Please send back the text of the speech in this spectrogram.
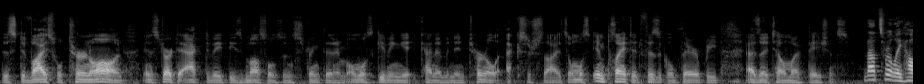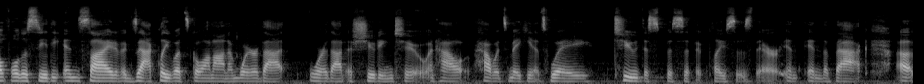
this device will turn on and start to activate these muscles and strengthen them, almost giving it kind of an internal exercise, almost implanted physical therapy, as I tell my patients. That's really helpful to see the inside of exactly what's going on and where that where that is shooting to and how, how it's making its way to the specific places there in, in the back. Uh,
